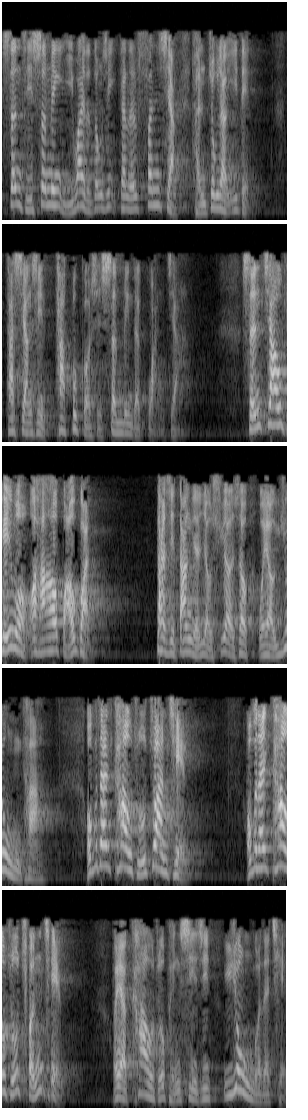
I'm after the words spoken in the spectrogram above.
身体、生命以外的东西跟人分享，很重要一点。他相信他不过是生命的管家，神交给我，我好好保管。但是当人有需要的时候，我要用它。我不但靠主赚钱，我不但靠主存钱，我要靠主凭信心用我的钱，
